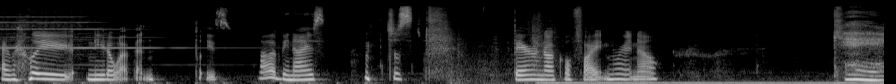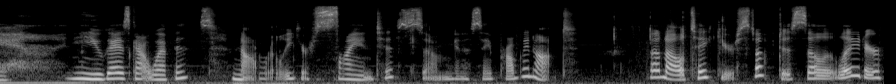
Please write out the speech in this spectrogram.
I really need a weapon, please. That would be nice. Just bare knuckle fighting right now. Okay. You guys got weapons? Not really. You're scientists, so I'm gonna say probably not. But I'll take your stuff to sell it later.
